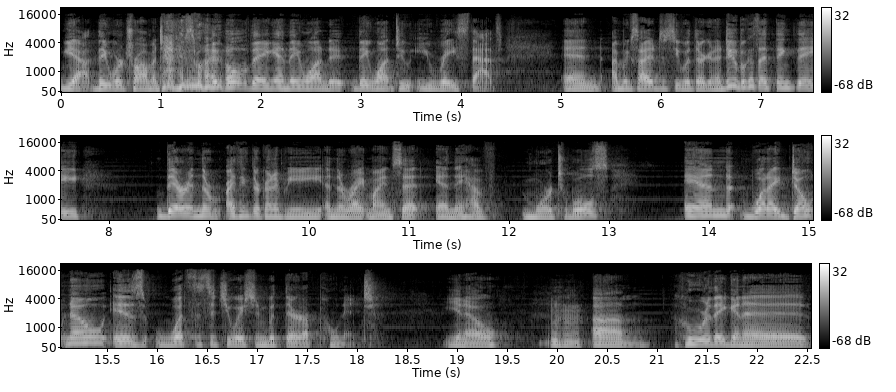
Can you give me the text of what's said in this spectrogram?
yeah, they were traumatized by the whole thing, and they want to they want to erase that. And I'm excited to see what they're going to do because I think they they're in the I think they're going to be in the right mindset, and they have more tools. And what I don't know is what's the situation with their opponent. You know, um, who are they going to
